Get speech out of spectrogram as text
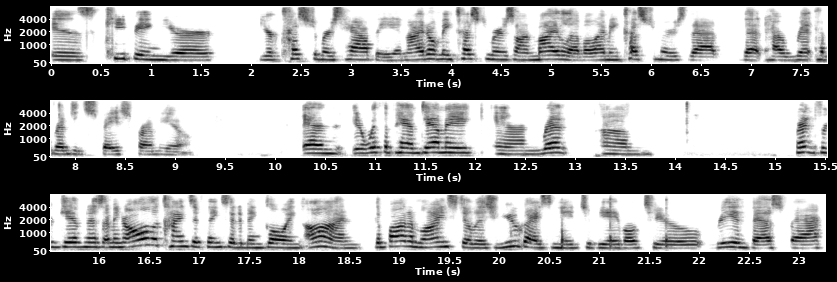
is keeping your your customers happy. And i don't mean customers on my level. I mean customers that that have rent have rented space from you. And you know with the pandemic and rent um rent forgiveness i mean all the kinds of things that have been going on the bottom line still is you guys need to be able to reinvest back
